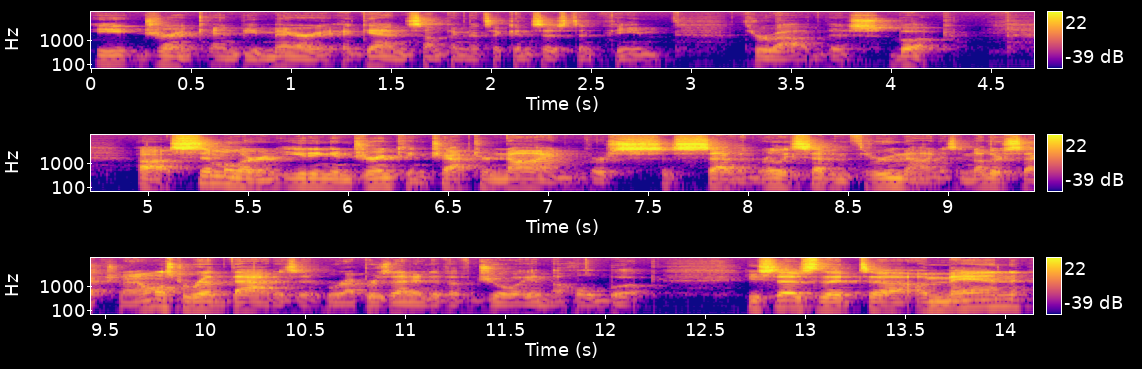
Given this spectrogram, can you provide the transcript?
Eat, drink, and be merry. Again, something that's a consistent theme throughout this book. Uh, similar in eating and drinking, chapter 9, verses 7, really 7 through 9 is another section. I almost read that as a representative of joy in the whole book. He says that uh, a man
